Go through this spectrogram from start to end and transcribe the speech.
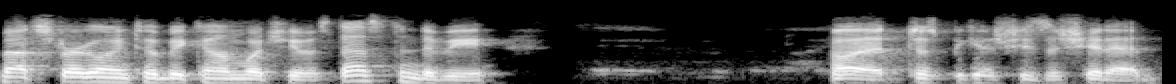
Not struggling to become what she was destined to be. But just because she's a shithead.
